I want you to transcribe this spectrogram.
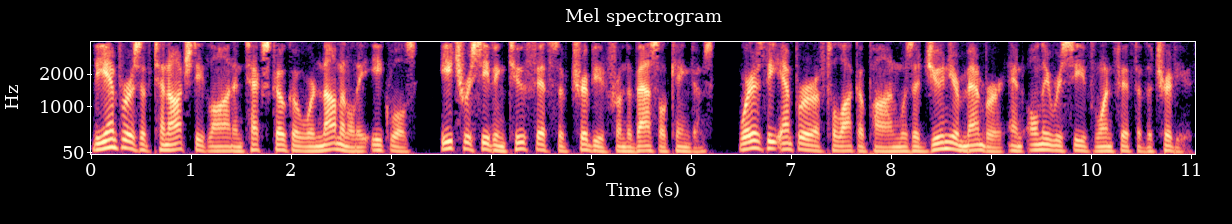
The emperors of Tenochtitlan and Texcoco were nominally equals, each receiving two fifths of tribute from the vassal kingdoms, whereas the emperor of Tlacopan was a junior member and only received one fifth of the tribute.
